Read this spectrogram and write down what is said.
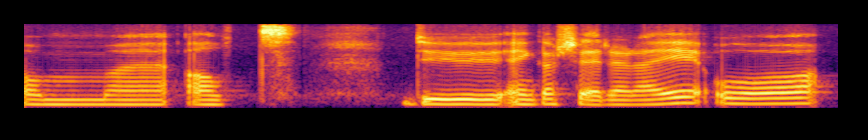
om eh, alt du engasjerer deg i. Og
